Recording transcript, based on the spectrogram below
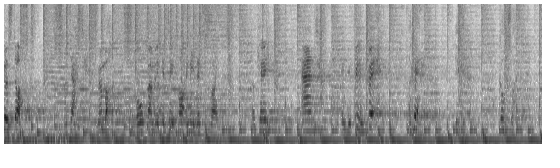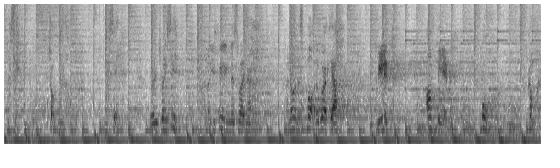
Good stuff. Fantastic. Remember, the whole family can take part in these exercises. Okay? And if you're feeling fit, again, you can go sweat. That's it. Drop them low. That's it. You ready, Tracy? I know you're feeling this right now. I know this part of the workout. You feel it. I'm feeling it. Ooh. Come on.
